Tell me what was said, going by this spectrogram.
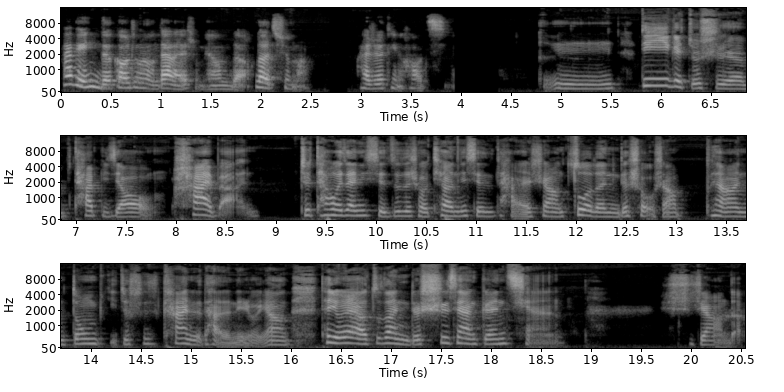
它给你的高中有带来什么样的乐趣吗？还是挺好奇。嗯，第一个就是它比较嗨吧，就它会在你写字的时候跳你写字台上，坐在你的手上。不想让你动笔，就是看着它的那种样子，它永远要坐到你的视线跟前，是这样的。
